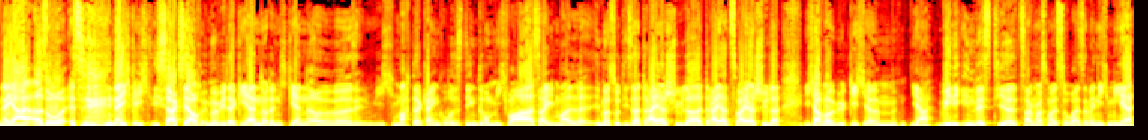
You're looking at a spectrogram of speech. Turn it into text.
Naja, also es, na, ich, ich, ich sag's ja auch immer wieder gern oder nicht gern, aber ich mache da kein großes Ding drum. Ich war, sage ich mal, immer so dieser Dreier-Schüler, Dreier-Zweier-Schüler. Ich habe aber wirklich ähm, ja wenig investiert, sagen wir es mal so. Also wenn ich mehr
